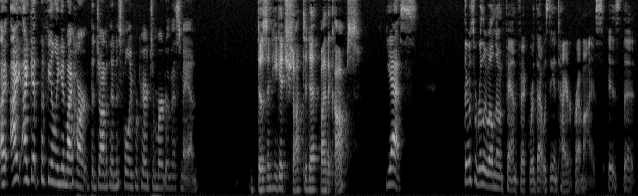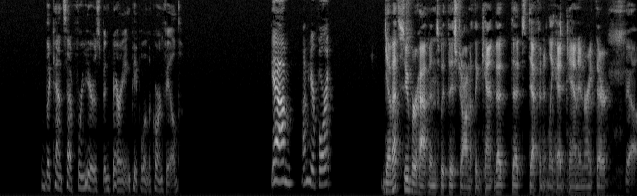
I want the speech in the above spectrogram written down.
I, I, I get the feeling in my heart that Jonathan is fully prepared to murder this man. Doesn't he get shot to death by the cops? Yes. There was a really well known fanfic where that was the entire premise is that the Kents have for years been burying people in the cornfield. Yeah, I'm I'm here for it. Yeah, that super happens with this Jonathan Kent. That that's definitely head headcanon right there. Yeah.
